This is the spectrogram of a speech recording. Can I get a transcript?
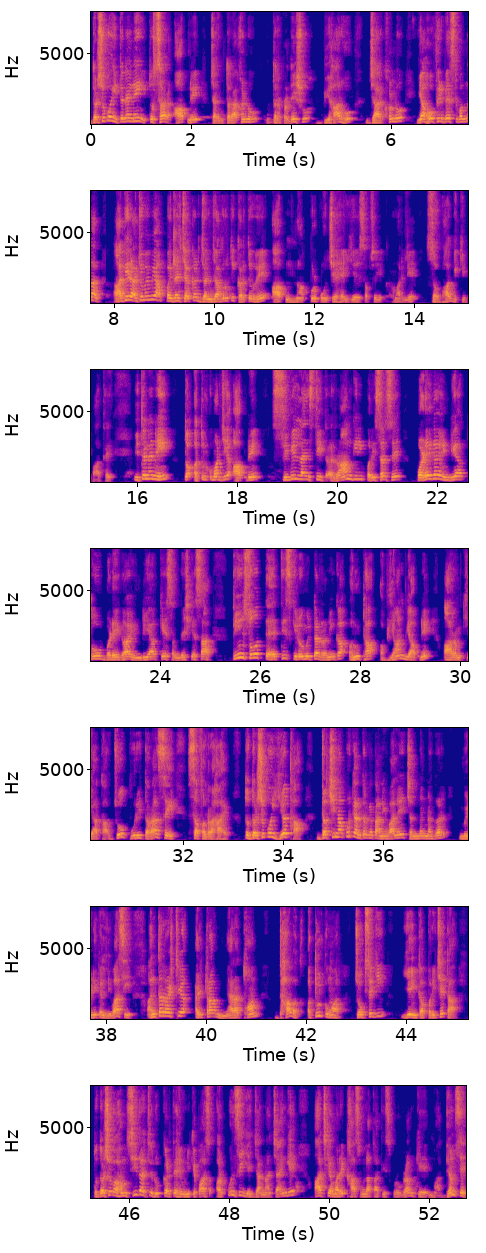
दर्शकों, इतने नहीं तो सर, आपने चाहे उत्तराखंड हो, उत्तर प्रदेश हो, बिहार हो, झारखंड हो, या हो फिर वेस्ट बंगाल, आदि राज्यों में भी आप पैदल चलकर जन जागृति करते हुए आप नागपुर पहुँचे हैं, ये सबसे हमारे लिए सौभाग्य की बात है। इतने नहीं तो अतुल कुमार जी, आपने सिविल लाइन स्थित रामगिरी परिसर से, पढ़ेगा इंडिया तो बढ़ेगा इंडिया के संदेश के साथ। 333 किलोमीटर रनिंग का अनूठा अभियान भी आपने आरंभ किया था, जो पूरी तरह से सफल रहा है। तो दर्शकों, यह था दक्षिण नागपुर के अंतर्गत आने वाले चंदन नगर मेडिकल निवासी, अंतरराष्ट्रीय अल्ट्रा मैराथन धावक अतुल कुमार चौकसे जी, ये इनका परिचय था। तो दर्शकों, हम सीधा रुक करते हैं उन्हीं के पास और उनसे ये जानना चाहेंगे, आज के हमारे खास मुलाकात इस प्रोग्राम के माध्यम से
